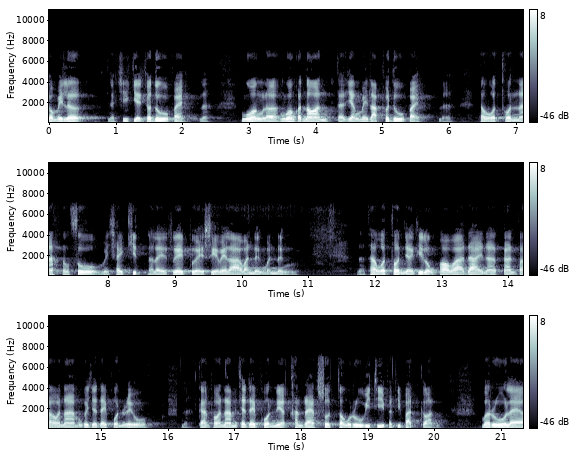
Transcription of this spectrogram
ก็ไม่เลิกนะขี้เกียจก็ดูไปนะง่วงเหรอง่วงก็นอน แต่ยังไม่หลับก็ดูไปนะต้องอดทนนะ ต้องสู้ไม่ใช่คิดอะไรเรื่อยเปื่อยเสียเวลาวันหนึ่งวันหนึ่ง นะถ้าอดทนอย่างที่หลวงพ่อว่าได้นะ การภาวนามันก็จะได้ผลเร็วนะการภาวนามันจะได้ผลเนี่ยขั้นแรกสุดต้องรู้วิธีปฏิบัติก่อน เมื่อรู้แล้ว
